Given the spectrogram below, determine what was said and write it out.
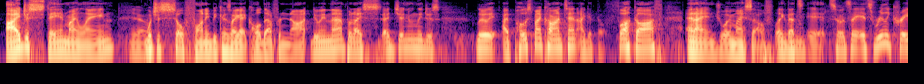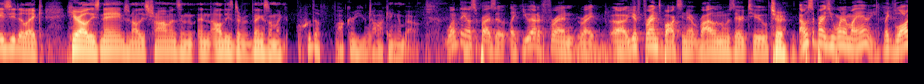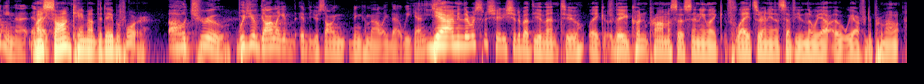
I just stay in my lane, Yeah. which is so funny because I get called out for not doing that. But I, s- I genuinely just literally I post my content, I get the fuck off, and I enjoy myself. Like that's Mm-hmm. it. So it's like it's really crazy to like hear all these names and all these traumas and, and all these different things. And I'm like, who the fuck are you talking about? One thing I was surprised though, like you had a friend, right? Uh, you had friends boxing it. Rylan was there too. Sure. I was surprised you weren't in Miami, like vlogging that. And my like, song came out the day before. Oh, true. Would you have gone like if, if your song didn't come out like that weekend? Yeah, I mean, there was some shady shit about the event too. Like they couldn't promise us any like flights or any of that stuff, even though we uh, we offered to promote.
